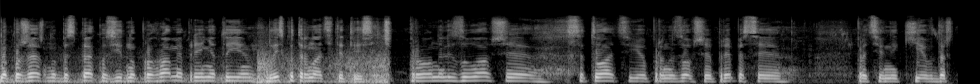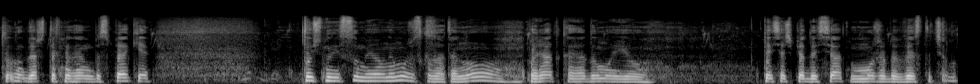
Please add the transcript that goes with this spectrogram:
на пожежну безпеку згідно програми прийнятої близько 13 тисяч. Проаналізувавши ситуацію, проаналізувавши приписи працівників Держ- Держтехногенбезпеки, точної суми я вам не можу сказати, але порядка, я думаю, тисяч 50 може би вистачило.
